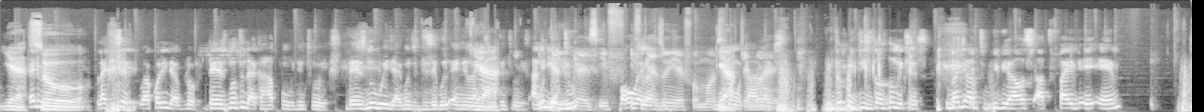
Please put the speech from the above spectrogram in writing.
Yeah, Anyway. so Like you said, we are calling their bluff. There is nothing that can happen within two weeks. There is no way they are going to disable any lines Yeah. within two weeks. And if Yeah. they you do, guys, if, all if you well guys and don't hear from us, Yeah. with our lives. it, do- it, it does not make sense. Imagine having to leave your house at 5 a.m. 5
